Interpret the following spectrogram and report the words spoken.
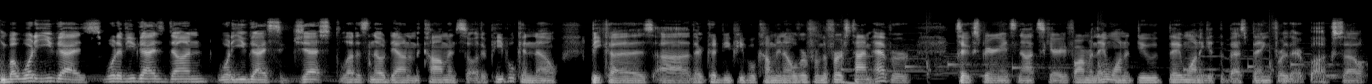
but what do you guys what have you guys done? What do you guys suggest? Let us know down in the comments so other people can know because uh, there could be people coming over from the first time ever to experience Knott's Scary Farm and they want to do they want to get the best bang for their buck. So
